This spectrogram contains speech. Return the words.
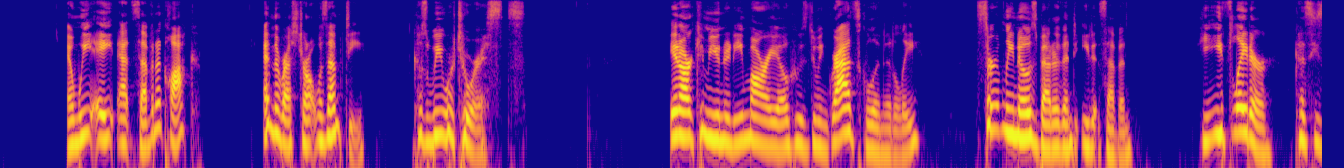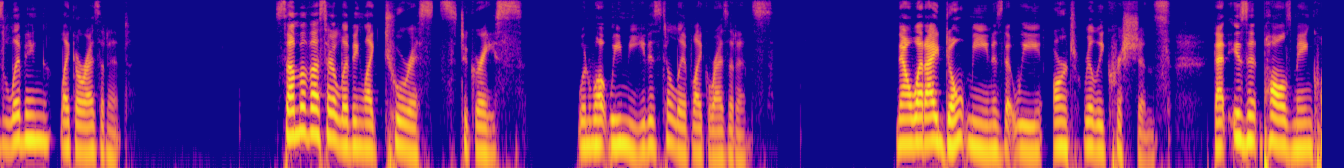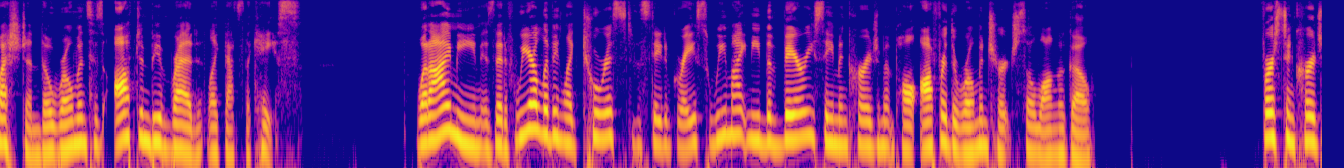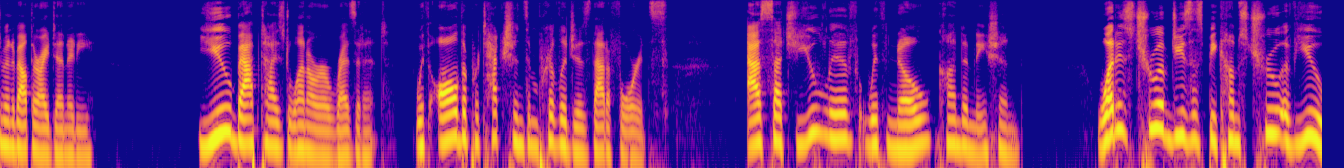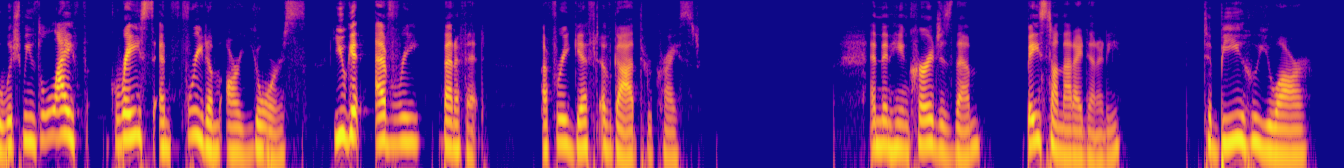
And we ate at seven o'clock, and the restaurant was empty because we were tourists. In our community, Mario, who's doing grad school in Italy, certainly knows better than to eat at seven. He eats later because he's living like a resident. Some of us are living like tourists to grace when what we need is to live like residents. Now, what I don't mean is that we aren't really Christians. That isn't Paul's main question, though Romans has often been read like that's the case. What I mean is that if we are living like tourists to the state of grace, we might need the very same encouragement Paul offered the Roman church so long ago. First, encouragement about their identity. You, baptized one, are a resident, with all the protections and privileges that affords. As such, you live with no condemnation. What is true of Jesus becomes true of you, which means life, grace, and freedom are yours. You get every benefit, a free gift of God through Christ. And then he encourages them, based on that identity, to be who you are.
